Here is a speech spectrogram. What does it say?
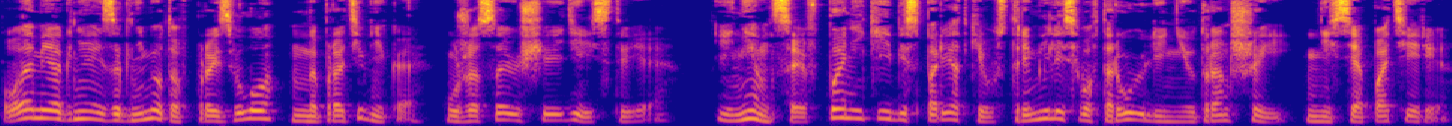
Пламя огня из огнеметов произвело на противника ужасающее действие. И немцы в панике и беспорядке устремились во вторую линию траншей, неся потери.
